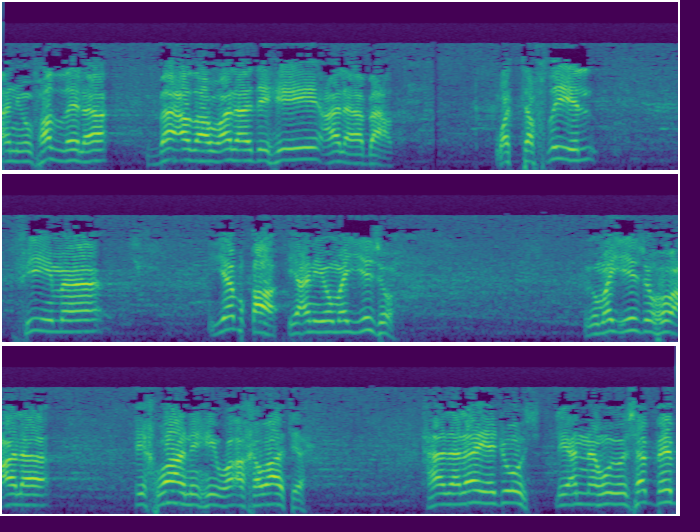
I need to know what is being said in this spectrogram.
أن يفضل بعض ولده على بعض. والتفضيل فيما يبقى يعني يميزه يميزه على إخوانه وأخواته. هذا لا يجوز لأنه يسبب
